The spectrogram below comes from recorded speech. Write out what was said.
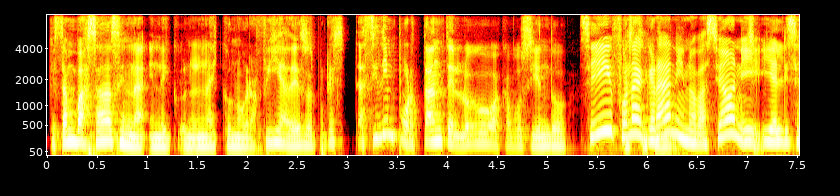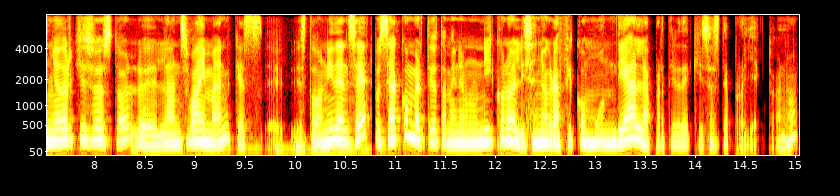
que están basadas en la, en, la, ico- en la iconografía de esas, porque es así de importante, luego acabó siendo... Sí, fue una Este gran como- innovación y, Sí. y el diseñador que hizo esto, eh, Lance Wyman, que es eh, estadounidense, pues se ha convertido también en un ícono del diseño gráfico mundial a partir de que hizo este proyecto, ¿no?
